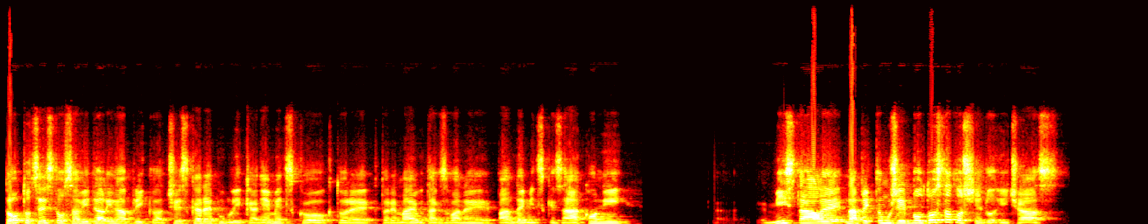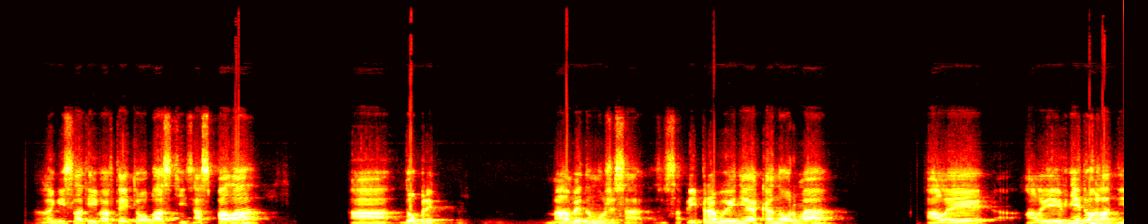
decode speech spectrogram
Touto cestou sa vydali napríklad Česká republika, Nemecko, ktoré, ktoré majú tzv. pandemické zákony. My stále, napriek tomu, že bol dostatočne dlhý čas, legislatíva v tejto oblasti zaspala a dobre, mám vedomo, že sa, sa pripravuje nejaká norma, ale, ale je v nedohľadne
